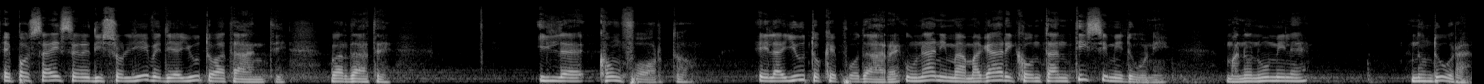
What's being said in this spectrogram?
e possa essere di sollievo e di aiuto a tanti. Guardate, il conforto e l'aiuto che può dare un'anima magari con tantissimi doni, ma non umile, non dura.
